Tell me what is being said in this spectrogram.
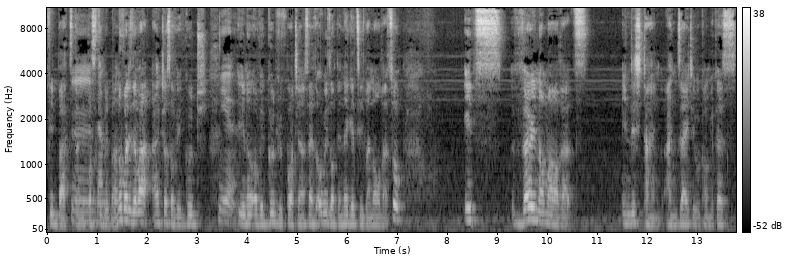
feedbacks than the Mm, positive than feedback. Nobody's ever anxious of a good, Yeah. you know, of a good report. You understand? It's always of the negative and all that. So it's very normal that in this time anxiety will come because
